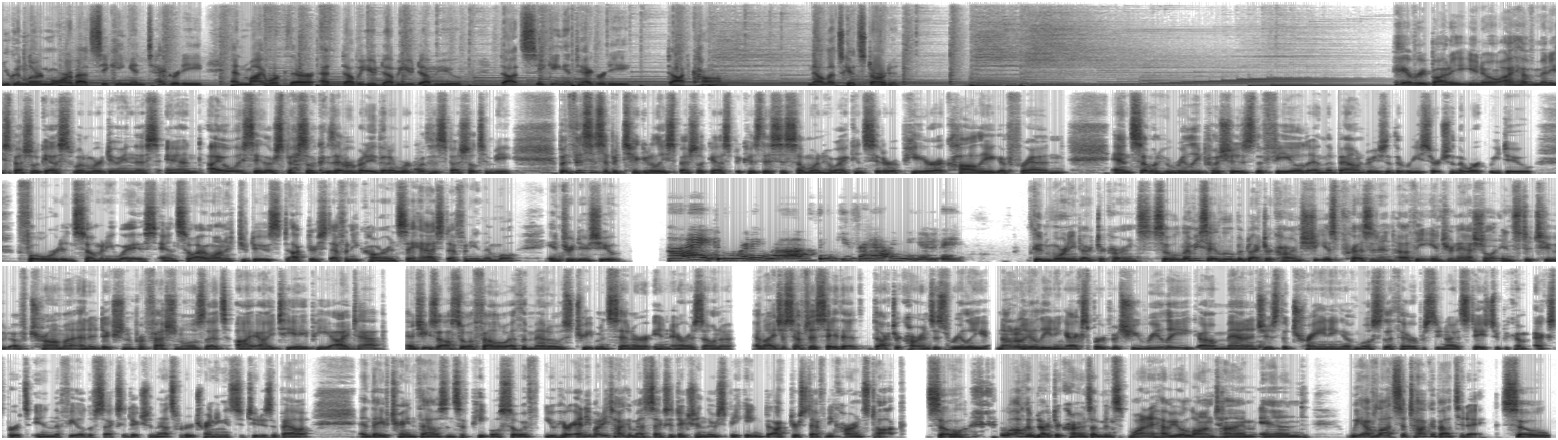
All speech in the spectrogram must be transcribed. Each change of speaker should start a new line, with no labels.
You can learn more about Seeking Integrity and my work there at www.seekingintegrity.com. Now let's get started. Hey, everybody. You know, I have many special guests when we're doing this, and I always say they're special because everybody that I work with is special to me. But this is a particularly special guest because this is someone who I consider a peer, a colleague, a friend, and someone who really pushes the field and the boundaries of the research and the work we do forward in so many ways. And so I want to introduce Dr. Stephanie Carnes. Say hi, Stephanie, and then we'll introduce you.
Hi, good morning, Rob. Thank you for having me here today.
Good morning, Dr. Carnes. So let me say a little bit, Dr. Carnes. She is president of the International Institute of Trauma and Addiction Professionals. That's IITAP, ITAP. And she's also a fellow at the Meadows Treatment Center in Arizona. And I just have to say that Dr. Carnes is really not only a leading expert, but she really um, manages the training of most of the therapists in the United States to become experts in the field of sex addiction. That's what her training institute is about. And they've trained thousands of people. So if you hear anybody talking about sex addiction, they're speaking Dr. Stephanie Carnes talk. So welcome, Dr. Carnes. I've been wanting to have you a long time, and we have lots to talk about today. So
